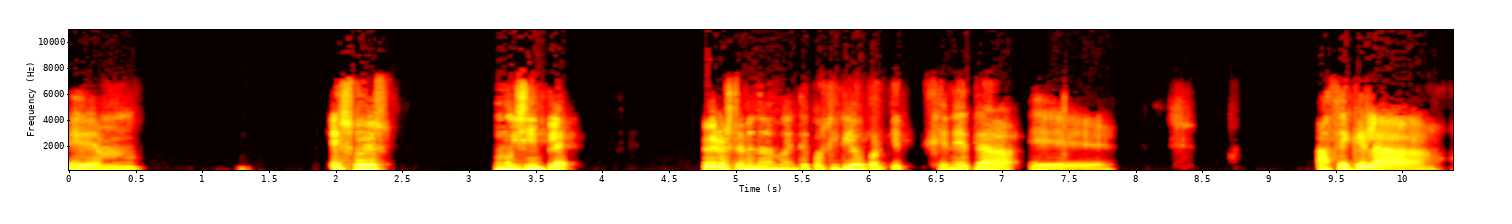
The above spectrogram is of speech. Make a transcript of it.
Em, eso es muy simple, pero es tremendamente positivo porque genera, eh, hace que la,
